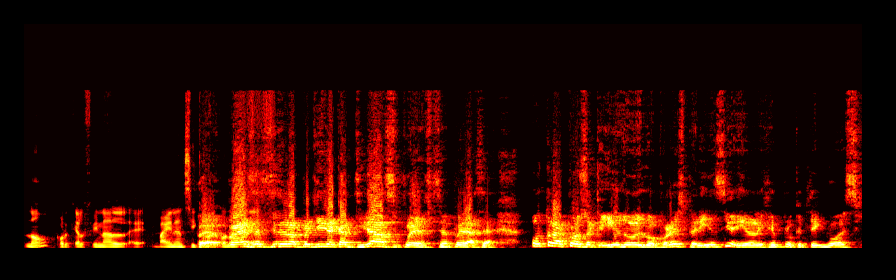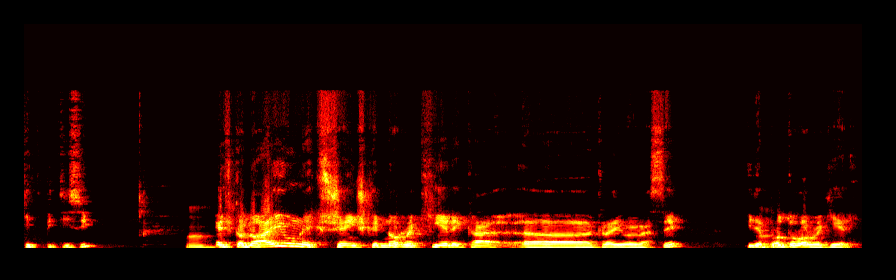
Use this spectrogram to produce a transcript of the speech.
¿no? Porque al final eh, Binance sí que Pero, Puede ser una pequeña cantidad, se puede, se puede hacer. Otra cosa que yo doy por experiencia, y el ejemplo que tengo es Mm. es cuando hay un exchange que no requiere uh, crédito y de mm. pronto lo requiere.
